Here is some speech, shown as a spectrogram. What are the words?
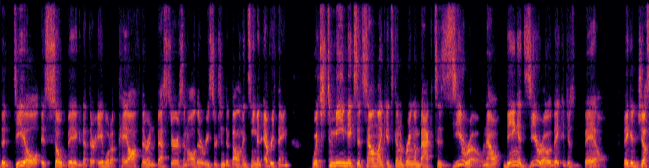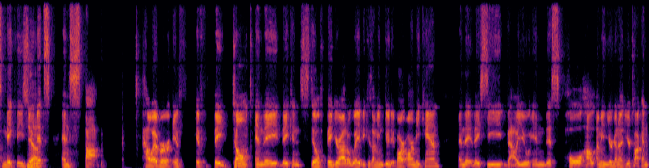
the deal is so big that they're able to pay off their investors and all their research and development team and everything, which to me makes it sound like it's going to bring them back to zero. Now, being at zero, they could just bail. They could just make these Yeah. units and stop. However, if if they don't and they they can still figure out a way because I mean, dude, if our army can and they they see value in this whole how I mean, you're gonna you're talking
